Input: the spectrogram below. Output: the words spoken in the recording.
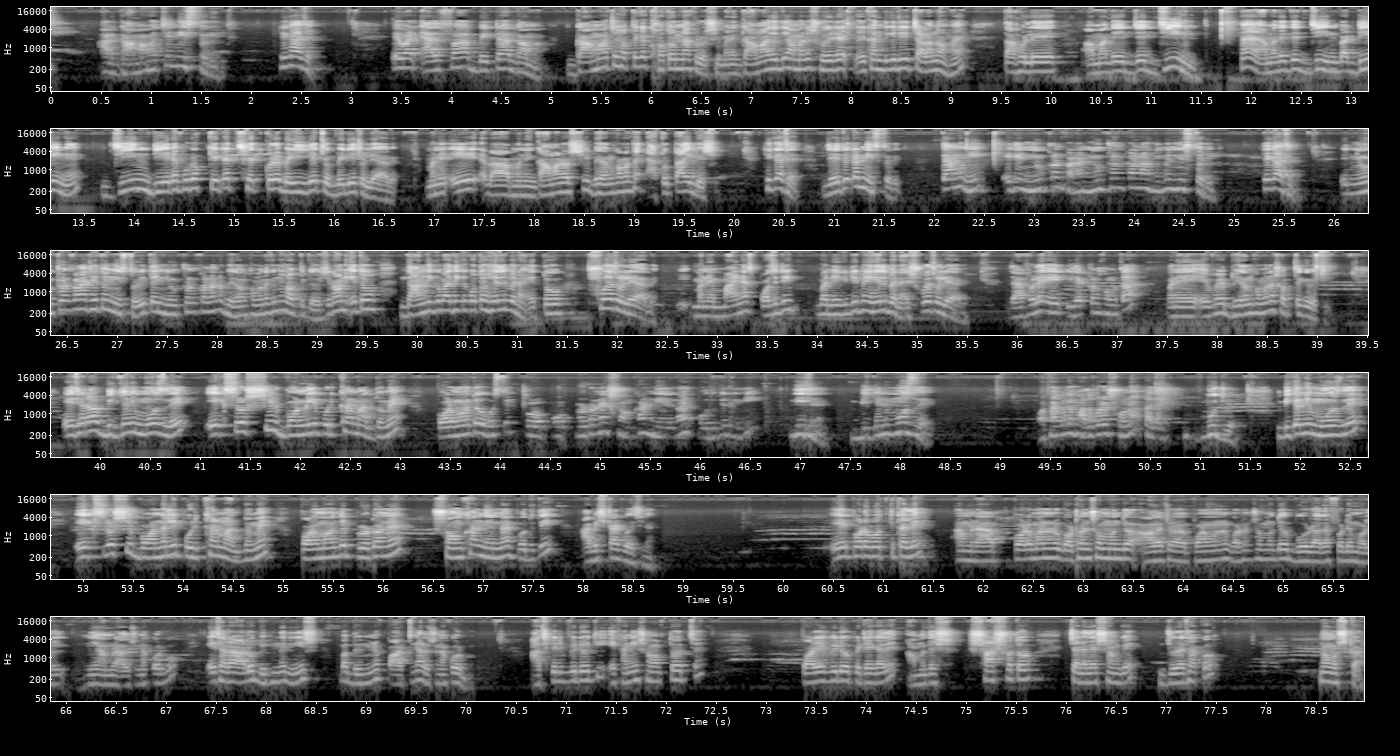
আর গামা হচ্ছে নিস্তরিত, ঠিক আছে? এবার অ্যালফা বেটা গামা গামা হচ্ছে সব থেকে খতরনাক রশ্মি মানে গামা যদি আমাদের শরীরে এখান থেকে যদি চালানো হয়, তাহলে আমাদের যে জিন হ্যাঁ আমাদের যে জিন বা ডিএনএ জিন ডিএনএ পুরো কেটে ছেদ করে বেরিয়ে চ- বেরিয়ে চলে যাবে। মানে এই মানে গামা রশ্মি ভেদন ক্ষমতা এতটাই বেশি, ঠিক আছে? যেহেতু এটা নিস্তরিত তেমনই এই যে নিউট্রন কণা নিউট্রন কণা কিন্তু নিস্তরিত, ঠিক আছে? এই নিউট্রন কণা যেহেতু নিস্তরিত তাই নিউট্রন কণার ভেদন ক্ষমতা কিন্তু সব থেকে বেশি। কারণ এ তো ডান দিকে বা দিকে কোথাও হেলবে না, এ তো সোজা চলে যাবে। মানে মাইনাস পজিটিভ বা নেগেটিভে হেলবে না সোজা চলে যাবে। যার ফলে এই ইলেকট্রন ক্ষমতা মানে এভাবে ভেদন ক্ষমতা সব থেকে বেশি। এছাড়াও বিজ্ঞানী মোজলে এক্স রশ্মির বর্ণালী পরীক্ষার মাধ্যমে পরমাণুতে উপস্থিত প্রো- প্রো- প্রোটনের সংখ্যা নির্ণয় পদ্ধতি তিনি দিয়েছিলেন, বিজ্ঞানী মোজলে কথাগুলো ভালো করে শোনো, তাহলে বুঝবে। বিজ্ঞানী মোজলে এক্স রশ্মি বর্ণালী পরীক্ষার মাধ্যমে পরমাণুতে প্রোটনের সংখ্যা নির্ণয় পদ্ধতি আবিষ্কার করেছিলেন। এর পরবর্তীকালে আমরা পরমাণুর গঠন সম্বন্ধীয় আলোচনা পরমাণুর গঠন সম্বন্ধীয় বোর রাদারফোর্ডের মডেল নিয়ে আমরা আলোচনা করব। এছাড়া আরও বিভিন্ন জিনিস বা বিভিন্ন পার্ট নিয়ে আলোচনা করব। আজকের ভিডিওটি এখানেই সমাপ্ত হচ্ছে। পরের ভিডিও পেতে গেলে আমাদের শাশ্বত চ্যানেলের সঙ্গে জুড়ে থাকো। নমস্কার।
